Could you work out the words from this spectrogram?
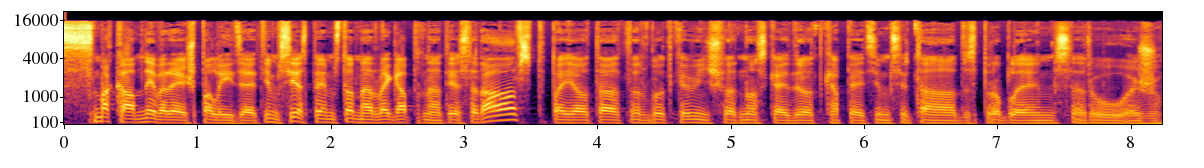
smakām nevarēšu palīdzēt. Jums iespējams tomēr vajag aprunāties ar ārstu, pajautāt, varbūt, ka viņš var noskaidrot, kāpēc jums ir tādas problēmas ar rožu.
